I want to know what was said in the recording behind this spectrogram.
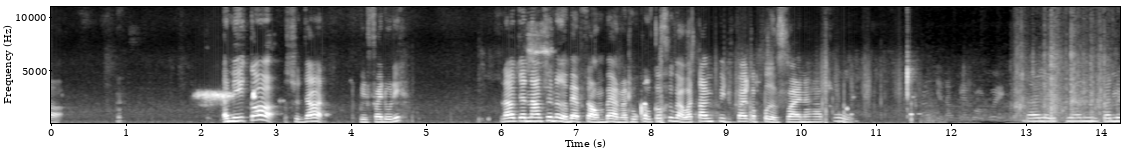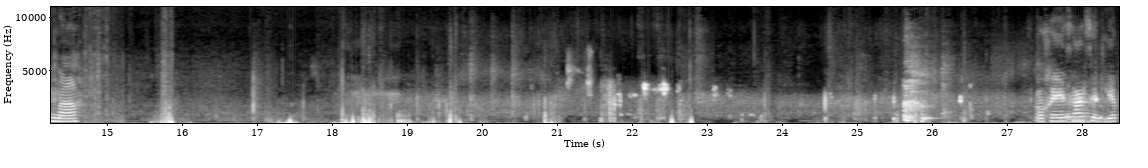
ะ อันนี้ก็สุดยอด ปิดไฟดูดิ เราจะนำเสนอแบบสองแบบนะทุกคนก็คือแบบว่าตอนปิดไฟกับเปิดไฟนะครับผู้ได้เลยเพื่อนแป๊บนึงนะโอเคสร้างเสร็จเรียบ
